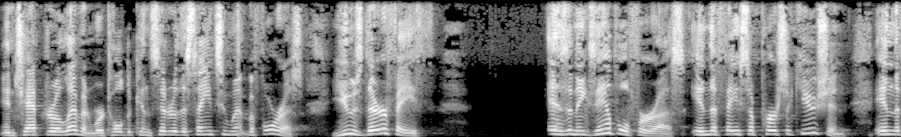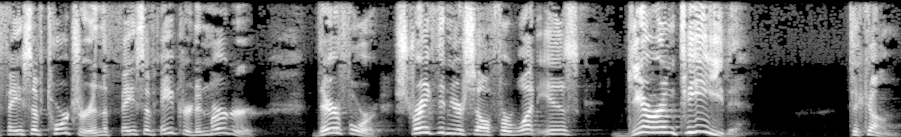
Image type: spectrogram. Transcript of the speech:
In chapter 11, we're told to consider the saints who went before us. Use their faith as an example for us in the face of persecution, in the face of torture, in the face of hatred and murder. Therefore, strengthen yourself for what is guaranteed to come.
